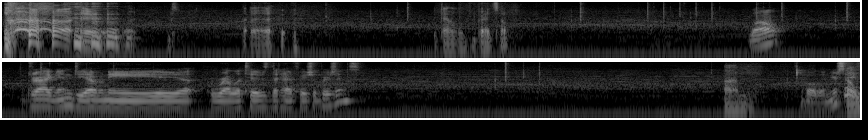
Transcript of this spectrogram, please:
Hey, wait, what? Uh, down with the bad stuff? Well, Dragon, do you have any uh, relatives that have facial piercings? Um, Well, then you're safe.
